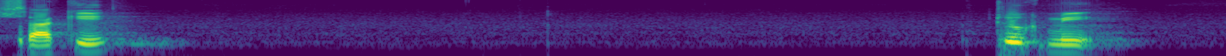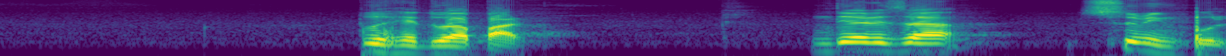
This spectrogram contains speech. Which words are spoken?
Saki took me to Hedua Park. There is a swimming pool.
